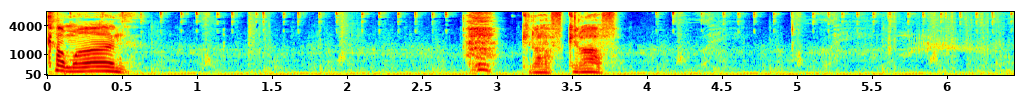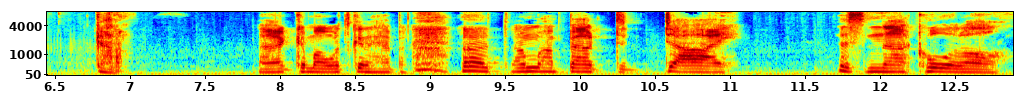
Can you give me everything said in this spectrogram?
Come on. get off, get off. Got him. Alright, come on, what's gonna happen? Uh, I'm about to die. This is not cool at all.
